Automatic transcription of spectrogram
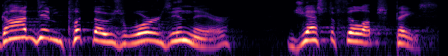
God didn't put those words in there just to fill up space,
